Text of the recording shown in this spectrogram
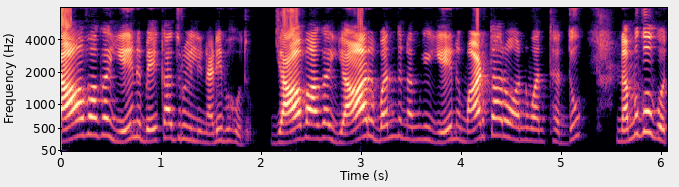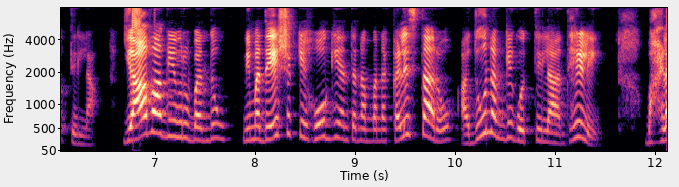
ಯಾವಾಗ ಏನು ಬೇಕಾದರೂ ಇಲ್ಲಿ ನಡಿಬಹುದು, ಯಾವಾಗ ಯಾರು ಬಂದು ನಮಗೆ ಏನು ಮಾಡ್ತಾರೋ ಅನ್ನುವಂಥದ್ದು ನಮಗೂ ಗೊತ್ತಿಲ್ಲ. ಯಾವಾಗ ಇವರು ಬಂದು ನಿಮ್ಮ ದೇಶಕ್ಕೆ ಹೋಗಿ ಅಂತ ನಮ್ಮನ್ನ ಕಳಿಸ್ತಾರೋ ಅದೂ ನಮಗೆ ಗೊತ್ತಿಲ್ಲ ಅಂತ ಹೇಳಿ. ಬಹಳ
